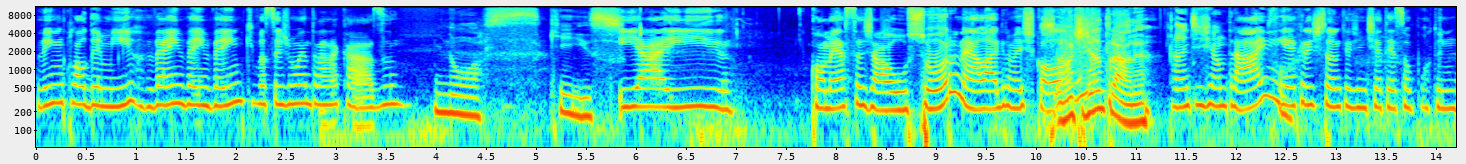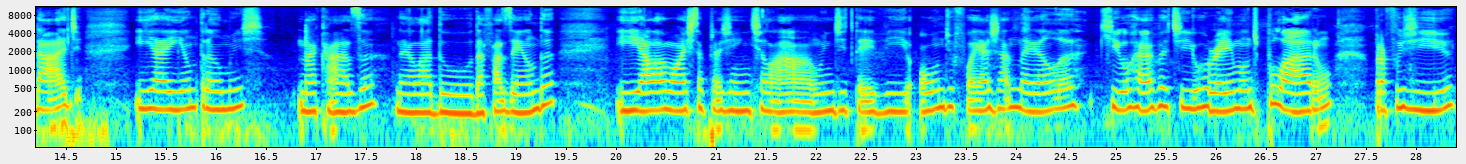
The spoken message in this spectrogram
vem o Claudemir, vem, vem, vem, que vocês vão entrar na casa. Nossa, que isso. E aí começa já o choro, né? A lágrima escorre. Antes de entrar, né? antes de entrar, e ninguém acreditando que a gente ia ter essa oportunidade. E aí entramos na casa, né, lá do, da fazenda. E ela mostra pra gente lá onde teve, onde foi a janela que o Herbert e o Raymond pularam pra fugir.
